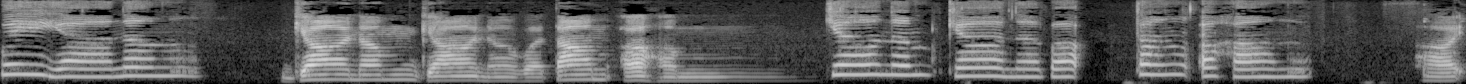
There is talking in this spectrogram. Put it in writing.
グイヤナム。ギャナムギャナバタムアハム。ギャナムギャナバタムアハム。はい。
